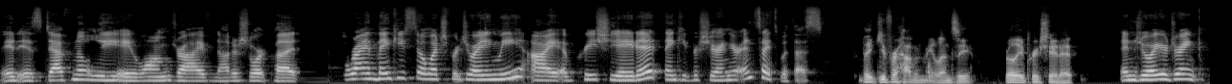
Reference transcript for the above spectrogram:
It is definitely a long drive, not a shortcut. Ryan, thank you so much for joining me. I appreciate it. Thank you for sharing your insights with us. Thank you for having me, Lindsey. Really appreciate it. Enjoy your drink.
